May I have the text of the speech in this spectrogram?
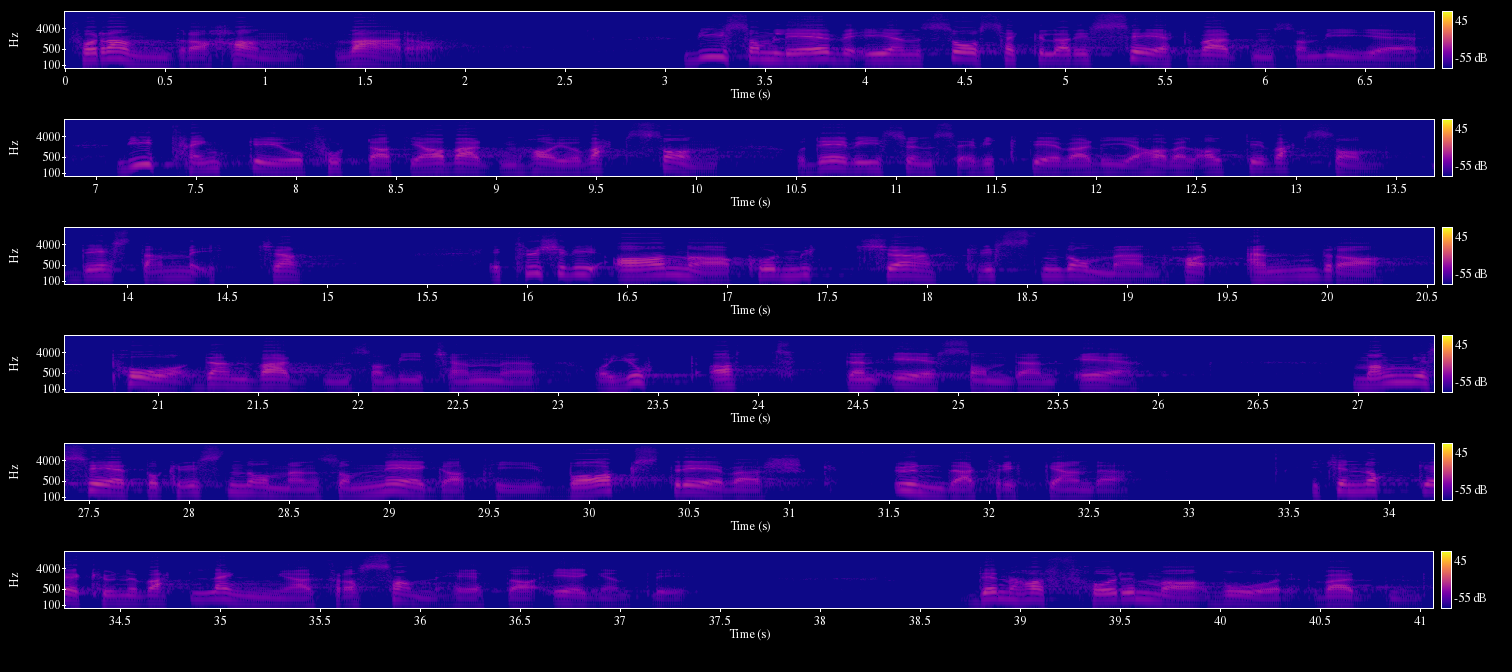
forandra han verden. Vi som lever i en så sekularisert verden som vi gjør, vi tenker jo fort at ja, verden har jo vært sånn. Og det vi syns er viktige verdier, har vel alltid vært sånn. Det stemmer ikke. Jeg tror ikke vi aner hvor mye kristendommen har endra på den verden som vi kjenner, og gjort at den er som den er. Mange ser på kristendommen som negativ, bakstreversk, undertrykkende. Ikke noe kunne vært lenger fra sannheten, egentlig. Den har forma vår verden.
